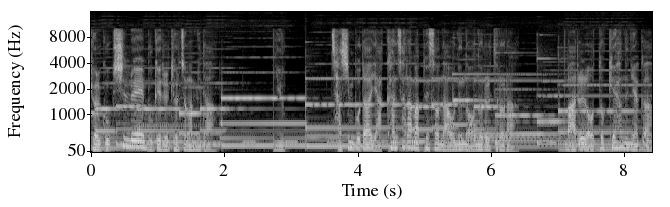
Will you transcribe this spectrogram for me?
결국 신뢰의 무게를 결정합니다. 6. 자신보다 약한 사람 앞에서 나오는 언어를 들어라. 말을 어떻게 하느냐가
